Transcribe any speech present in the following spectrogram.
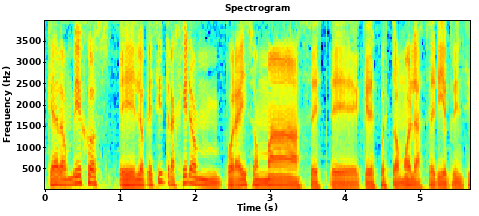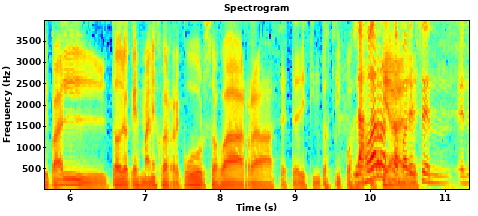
quedaron viejos. Eh, lo que sí trajeron por ahí son más, este, que después tomó la serie principal, todo lo que es manejo de recursos, barras, este, distintos tipos de Las barras aparecen. En,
